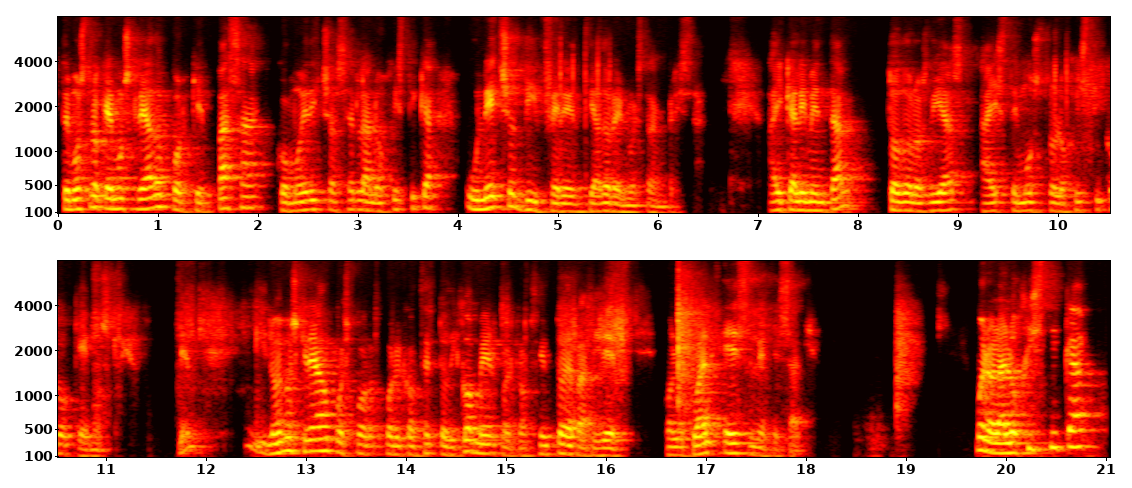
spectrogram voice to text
Este monstruo que hemos creado porque pasa, como he dicho, a ser la logística un hecho diferenciador en nuestra empresa. Hay que alimentar todos los días a este monstruo logístico que hemos creado. Y lo hemos creado pues, por, por el concepto de e-commerce, por el concepto de rapidez, con lo cual es necesario. Bueno, la logística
